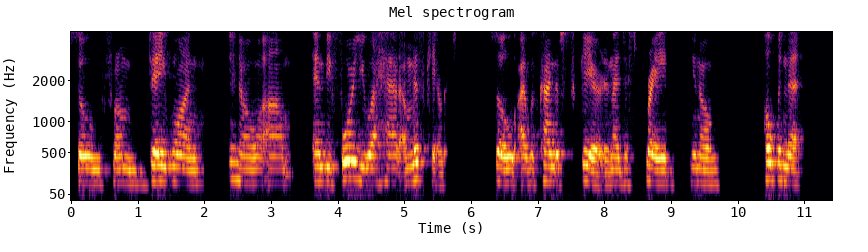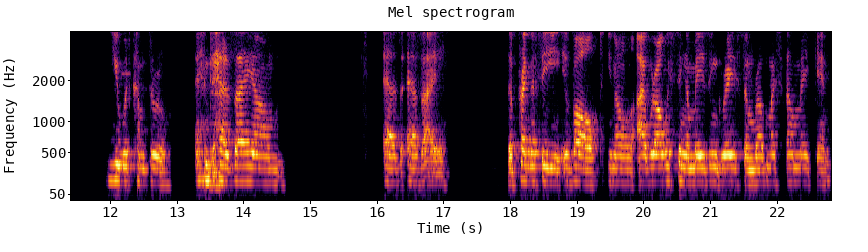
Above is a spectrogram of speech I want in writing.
So from day one, you know, um, and before you, I had a miscarriage. So I was kind of scared and I just prayed, you know, hoping that you would come through. And as I, um, as, as I, the pregnancy evolved, you know, I would always sing Amazing Grace and rub my stomach. And,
